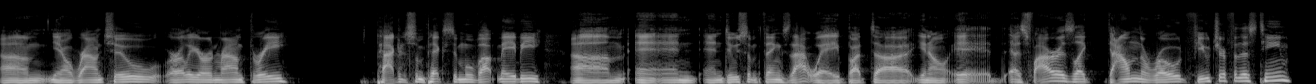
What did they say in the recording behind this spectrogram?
um, you know round two earlier in round three package some picks to move up maybe um, and, and, and do some things that way. But uh, you know, it, as far as like down the road future for this team,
